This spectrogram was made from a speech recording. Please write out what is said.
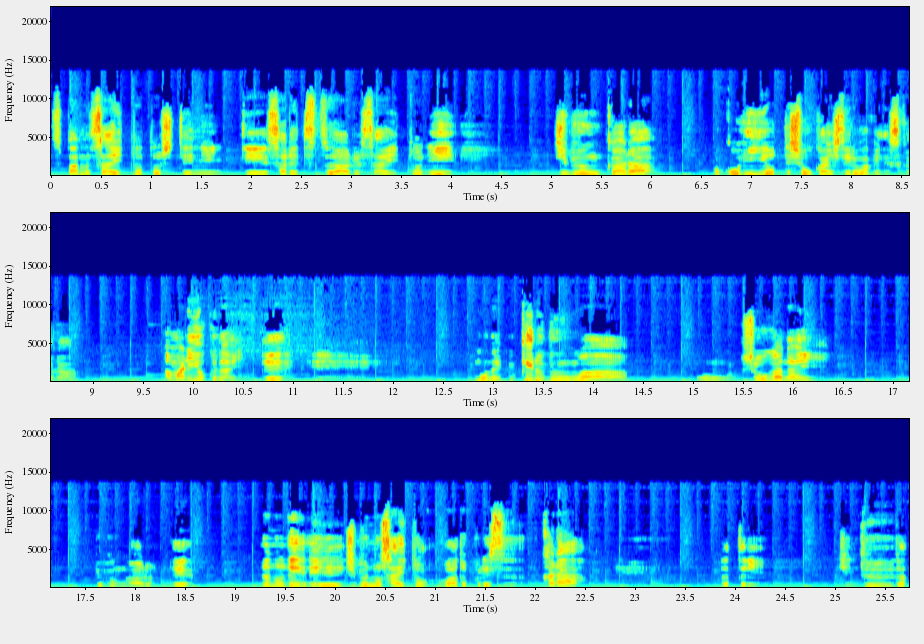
スパムサイトとして認定されつつあるサイトに、自分からここいいよって紹介してるわけですから、あまり良くないんで、えー、もうね、受ける分は、もうしょうがない部分があるんで、なので、えー、自分のサイト、ワードプレスから、えー、だったり、ジントゥだっ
